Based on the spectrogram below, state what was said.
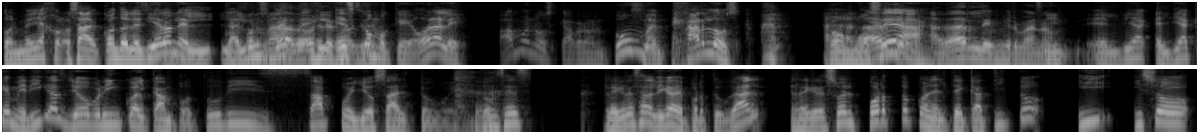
Con media jornada. O sea, cuando les dieron Con- el- la luz verde, doble, es como que, órale, vámonos, cabrón. Pum, Sí. a empujarlos. A Como darle, sea. A darle, mi hermano. Sí, el, día, el día que me digas, yo brinco al campo. Tú di sapo y yo salto, güey. Entonces, regresa a la Liga de Portugal. Regresó el Porto con el Tecatito y hizo,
